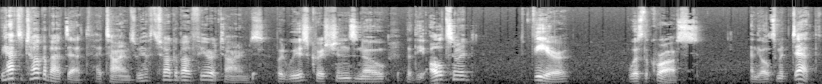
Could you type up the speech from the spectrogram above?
We have to talk about death at times. We have to talk about fear at times. But we as Christians know that the ultimate fear was the cross, and the ultimate death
